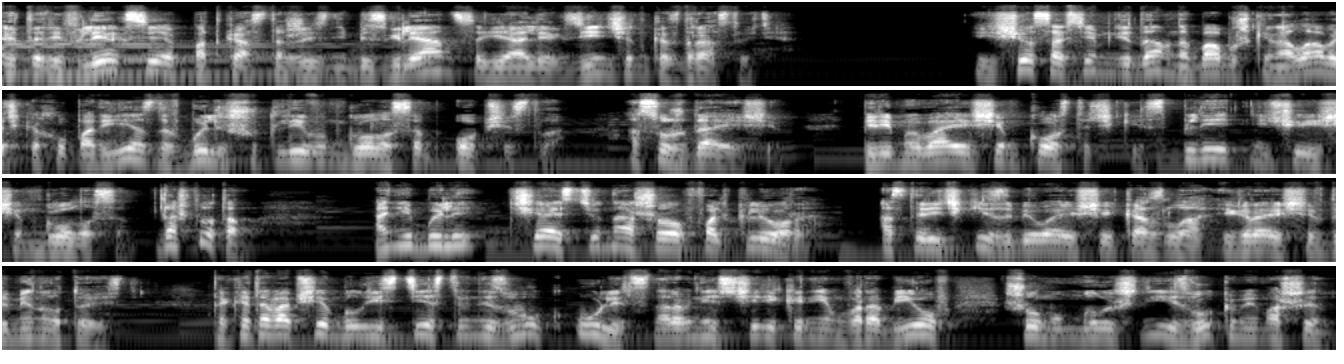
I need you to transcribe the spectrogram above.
Это «Рефлексия», подкаст о жизни без глянца. Я Олег Зинченко. Здравствуйте. Еще совсем недавно бабушки на лавочках у подъездов были шутливым голосом общества, осуждающим, перемывающим косточки, сплетничающим голосом. Да что там, они были частью нашего фольклора, а старички, забивающие козла, играющие в домино, то есть. Так это вообще был естественный звук улиц, наравне с чириканием воробьев, шумом малышни и звуками машин.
